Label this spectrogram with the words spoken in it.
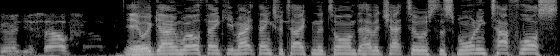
Good yourself. Yeah, we're going well. Thank you, mate. Thanks for taking the time to have a chat to us this morning. Tough loss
